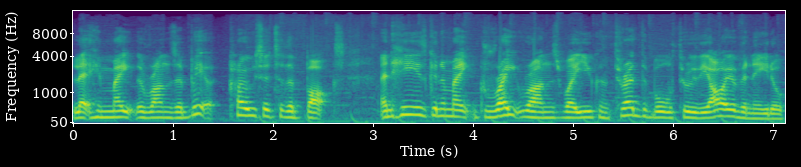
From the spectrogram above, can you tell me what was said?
let him make the runs a bit closer to the box and he is going to make great runs where you can thread the ball through the eye of a needle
